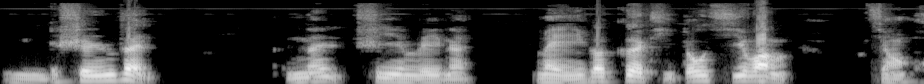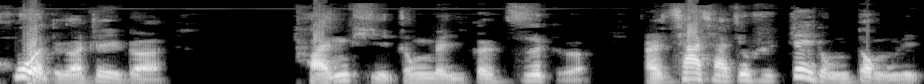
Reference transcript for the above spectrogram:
你的身份，那是因为呢，每一个个体都希望想获得这个团体中的一个资格，而恰恰就是这种动力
